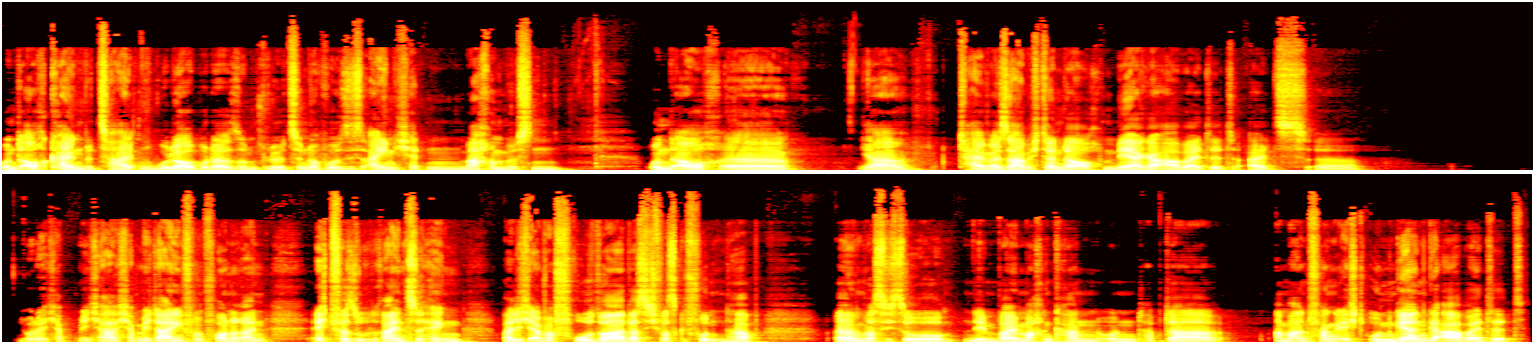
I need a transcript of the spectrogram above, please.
und auch keinen bezahlten Urlaub oder so ein Blödsinn, obwohl sie es eigentlich hätten machen müssen. Und auch, äh, ja, teilweise habe ich dann da auch mehr gearbeitet als, äh, oder ich habe mich, ja, ich habe mich da eigentlich von vornherein echt versucht reinzuhängen, weil ich einfach froh war, dass ich was gefunden habe ähm, was ich so nebenbei machen kann und habe da am Anfang echt ungern gearbeitet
